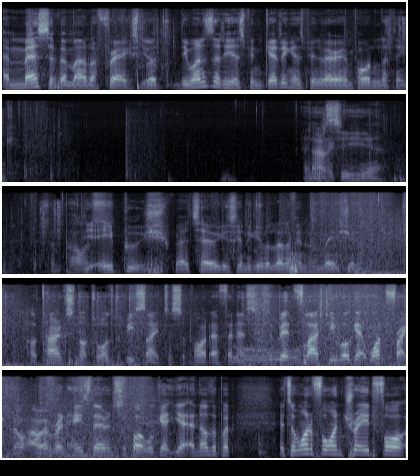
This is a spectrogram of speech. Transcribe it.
a massive amount of frags, Yeah. but the ones that he has been getting has been very important, I think. And Tarek. let's see here. The A push by Tarek is going to give a lot of information. Well, Tarek's not towards the B site to support. FNS is a bit flashed. He will get one frag though, however, and Hazed there in support will get yet another. But it's a one-for-one trade for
